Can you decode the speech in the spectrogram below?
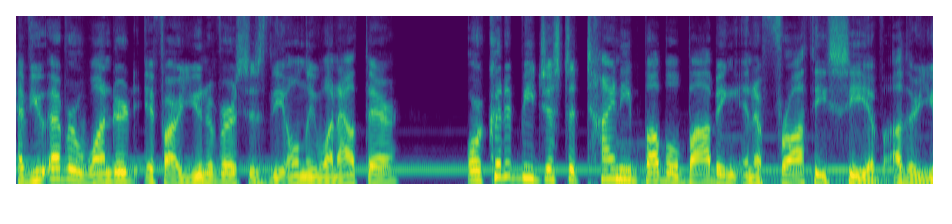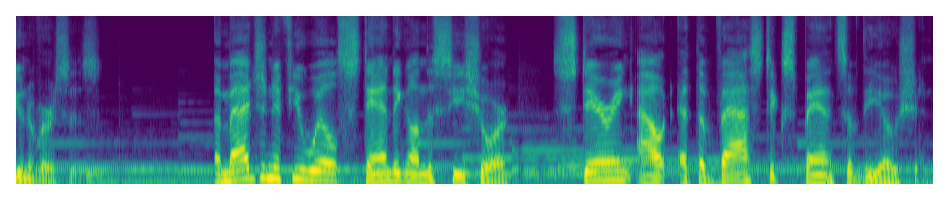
Have you ever wondered if our universe is the only one out there? Or could it be just a tiny bubble bobbing in a frothy sea of other universes? Imagine, if you will, standing on the seashore, staring out at the vast expanse of the ocean.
